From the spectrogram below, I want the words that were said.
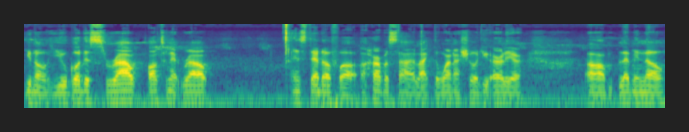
you know you go this route alternate route instead of a, a herbicide like the one I showed you earlier um, let me know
